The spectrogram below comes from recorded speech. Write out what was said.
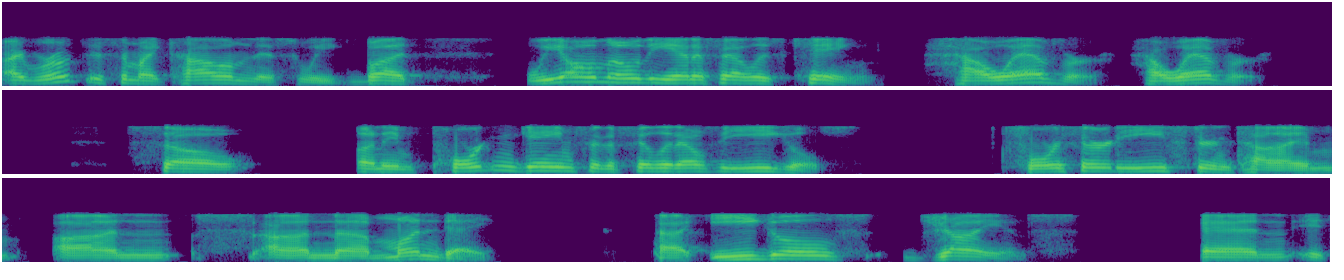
I wrote this in my column this week, but we all know the NFL is king. However, however, so an important game for the Philadelphia Eagles, 4:30 Eastern time on on uh, Monday. Uh, Eagles, Giants. And it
